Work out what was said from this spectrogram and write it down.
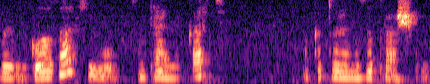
в глазах его, в центральной карте, о которой мы запрашивали,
